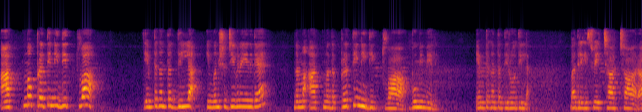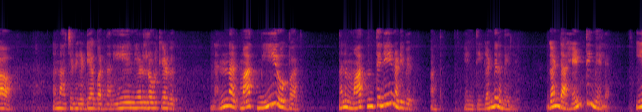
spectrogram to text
ಆತ್ಮ ಪ್ರತಿನಿಧಿತ್ವ ಎಂಬತಕ್ಕಂಥದ್ದಿಲ್ಲ ಈ ಮನುಷ್ಯ ಜೀವನ ಏನಿದೆ? ನಮ್ಮ ಆತ್ಮದ ಪ್ರತಿನಿಧಿತ್ವ ಭೂಮಿ ಮೇಲೆ ಎಂತಕ್ಕಂಥದ್ದು ಇರೋದಿಲ್ಲ ಬದಲಿಗೆ ಸ್ವೇಚ್ಛಾಚಾರ. ನನ್ನ ಆಚರಣೆಗೆ ಅಡ್ಡಿಯಾಗಬಾರ್ದು ನಾನು ಏನು ಹೇಳಿದ್ರು ಅವಳು ಕೇಳಬೇಕು. ನನ್ನ ಮಾತು ಮೀರಿ ನನ್ನ ಮಾತಂತೆಯೇ ನಡಿಬೇಕು ಅಂತ. ಹೆಂಡತಿ ಗಂಡನ ಮೇಲೆ. ಗಂಡ ಹೆಂಡತಿ ಮೇಲೆ ಈ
